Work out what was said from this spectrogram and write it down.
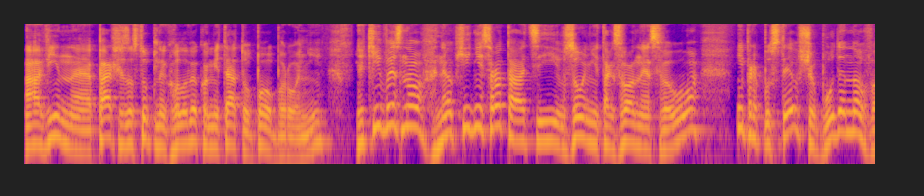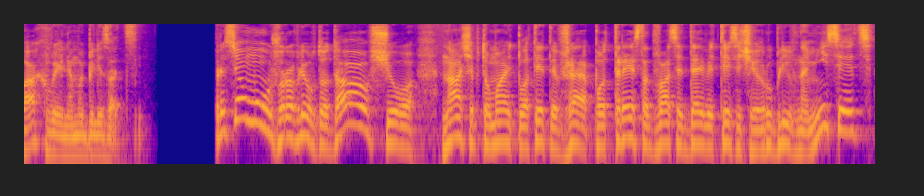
а він е, перший заступник голови комітету по обороні, який визнав необхідність ротації в зоні так званої СВО і припустив, що буде нова хвиля мобілізації. При цьому Журавльов додав, що начебто мають платити вже по 329 тисяч рублів на місяць,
